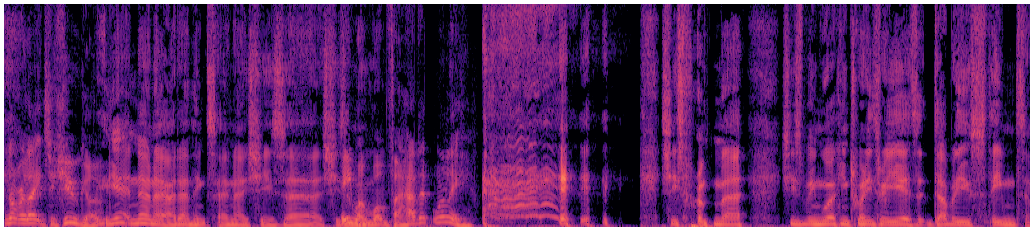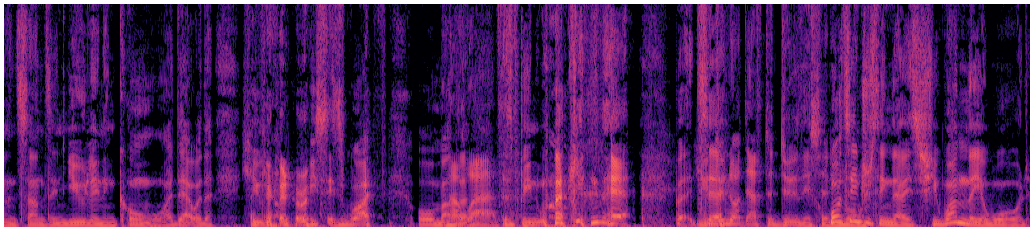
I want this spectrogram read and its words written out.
Not related to Hugo. Yeah, no, no, I don't think so. No, she's uh, she's He won't want for Haddock, will he? she's from uh, she's been working 23 years at W Stevenson and Sons in Newlyn in Cornwall. I doubt whether Hugo Lloris's wife or mother wife. has been working there. But You uh, do not have to do this anymore. what's interesting though is she won the award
